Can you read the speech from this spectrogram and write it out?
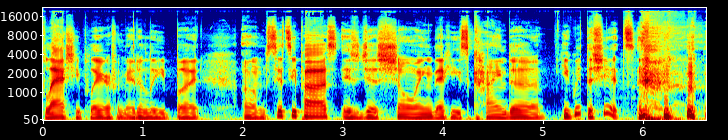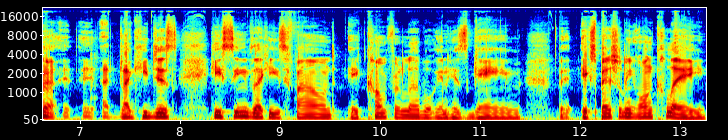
flashy player from Italy, but um, Tsitsipas is just showing that he's kind of he with the shits. like he just he seems like he's found a comfort level in his game, that, especially on clay,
